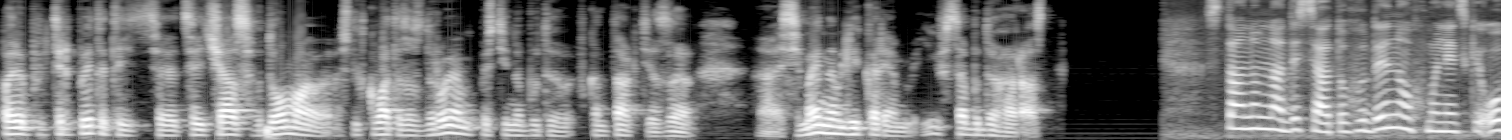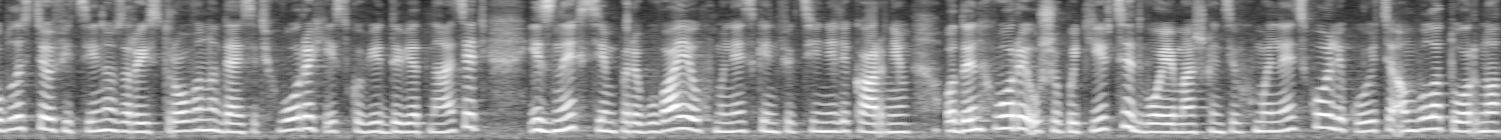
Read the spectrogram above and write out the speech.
перетерпити цей, цей час вдома, слідкувати за здоров'ям, постійно бути в контакті з е, сімейним лікарем, і все буде гаразд. Станом на 10 годину у Хмельницькій області офіційно зареєстровано 10 хворих із COVID-19, із них 7 перебуває у Хмельницькій інфекційній лікарні. Один хворий у Шепетівці, двоє мешканців Хмельницького лікуються амбулаторно.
